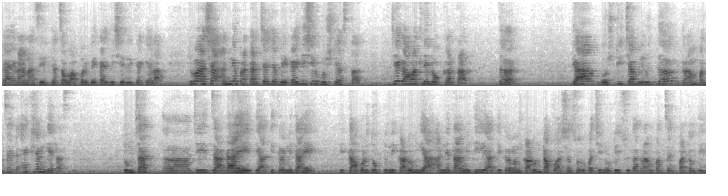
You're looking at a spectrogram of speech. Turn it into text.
गायरान असेल त्याचा वापर बेकायदेशीररित्या केला किंवा अशा अन्य प्रकारच्या ज्या बेकायदेशीर गोष्टी असतात जे गावातले लोक करतात तर त्या गोष्टीच्या विरुद्ध ग्रामपंचायत ॲक्शन घेत असते. तुमचा जी जागा आहे ती अतिक्रमित आहे ती ताबडतोब तुम्ही काढून घ्या. अन्यथा आम्ही ती अतिक्रमण काढून टाकू अशा स्वरूपाची नोटीससुद्धा ग्रामपंचायत पाठवते.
